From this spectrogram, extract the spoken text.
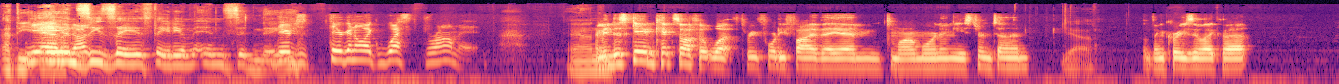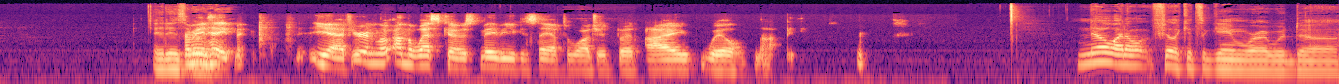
at the yeah, ANZ Stadium in Sydney. They're just they're gonna like West Brom it. Yeah, I mean, this game kicks off at what 3:45 a.m. tomorrow morning Eastern time. Yeah, something crazy like that. It is. I mean, hey, yeah, if you're in, on the West Coast, maybe you can stay up to watch it, but I will not be. no, I don't feel like it's a game where I would uh,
